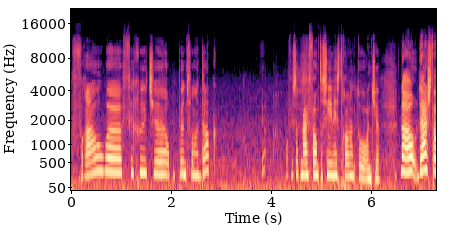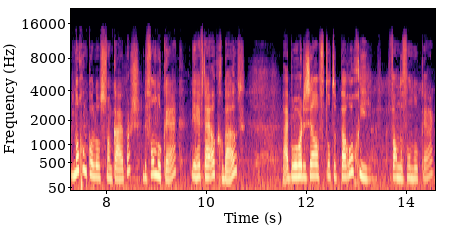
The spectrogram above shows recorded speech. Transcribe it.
vrouwfiguurtje op het punt van het dak. Ja. Of is dat mijn fantasie en is het gewoon een torentje? Nou, daar staat nog een kolos van Kuipers, de Vondelkerk. Die heeft hij ook gebouwd. Hij behoorde zelf tot de parochie van de Vondelkerk.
